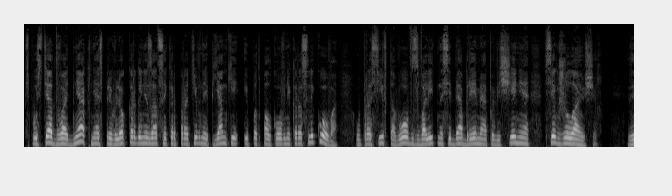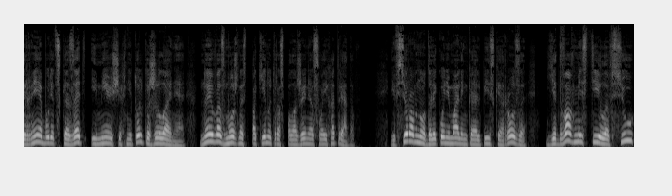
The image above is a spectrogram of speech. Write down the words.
Спустя два дня князь привлек к организации корпоративной пьянки и подполковника Рослякова, упросив того взвалить на себя бремя оповещения всех желающих. Вернее, будет сказать, имеющих не только желание, но и возможность покинуть расположение своих отрядов. И все равно далеко не маленькая альпийская роза едва вместила всю,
